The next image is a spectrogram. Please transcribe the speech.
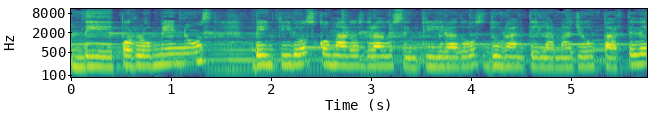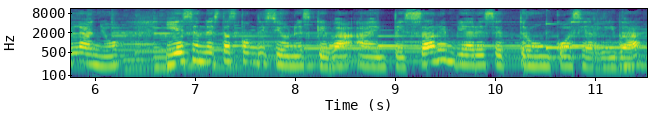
de por lo menos 22,2 grados centígrados durante la mayor parte del año y es en estas condiciones que va a empezar a enviar ese tronco hacia arriba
